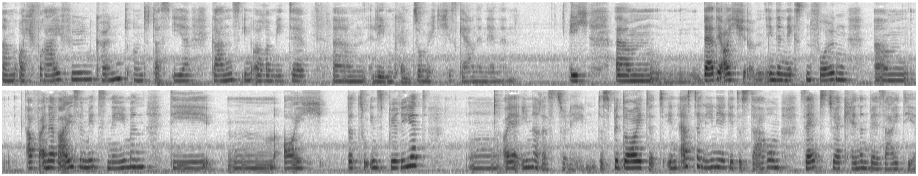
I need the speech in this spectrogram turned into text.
ähm, euch frei fühlen könnt und dass ihr ganz in eurer Mitte ähm, leben könnt. So möchte ich es gerne nennen. Ich ähm, werde euch ähm, in den nächsten Folgen ähm, auf eine Reise mitnehmen, die ähm, euch dazu inspiriert, euer Inneres zu leben. Das bedeutet, in erster Linie geht es darum, selbst zu erkennen, wer seid ihr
